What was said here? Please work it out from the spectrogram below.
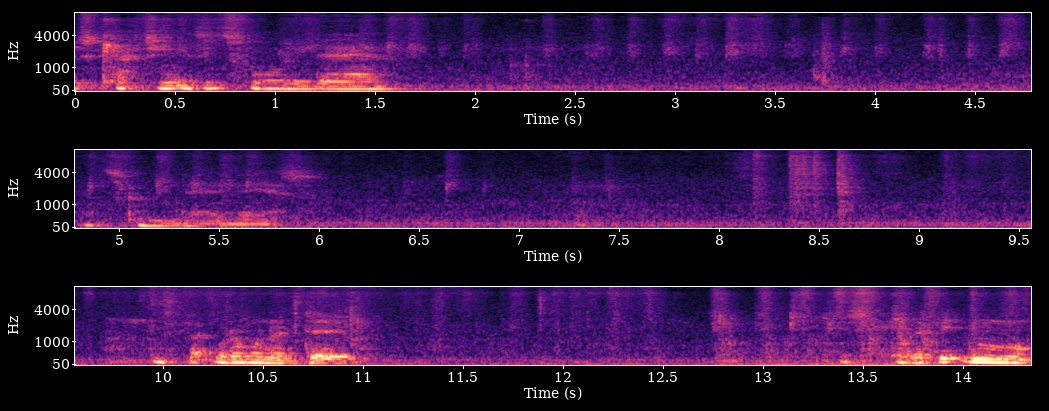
Just catching it as it's falling down. That's coming down there. In fact, what I want to do, just get a bit more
